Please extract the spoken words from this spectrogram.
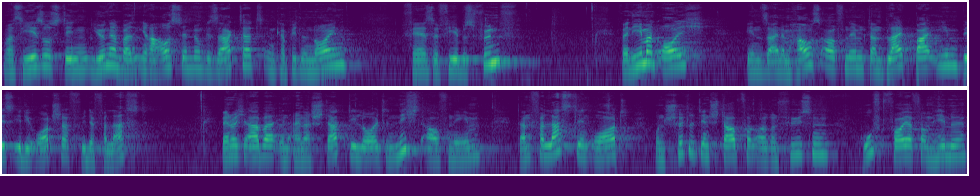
was Jesus den Jüngern bei ihrer Aussendung gesagt hat, in Kapitel 9, Verse 4 bis 5. Wenn jemand euch in seinem Haus aufnimmt, dann bleibt bei ihm, bis ihr die Ortschaft wieder verlasst. Wenn euch aber in einer Stadt die Leute nicht aufnehmen, dann verlasst den Ort und schüttelt den Staub von euren Füßen, ruft Feuer vom Himmel.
